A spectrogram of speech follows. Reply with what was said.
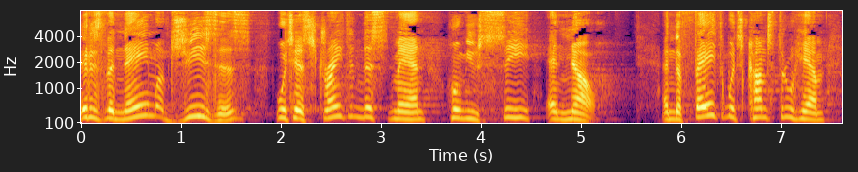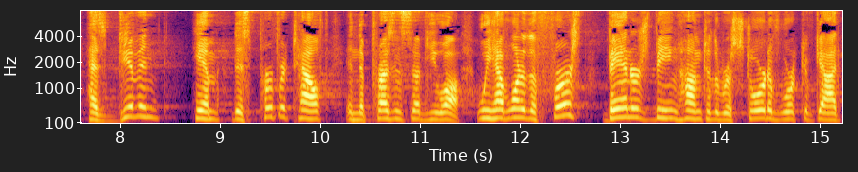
it is the name of Jesus which has strengthened this man whom you see and know. And the faith which comes through him has given him this perfect health in the presence of you all. We have one of the first banners being hung to the restorative work of God.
